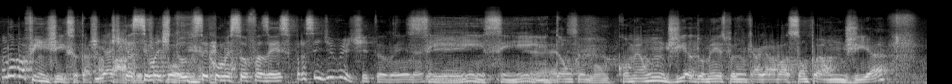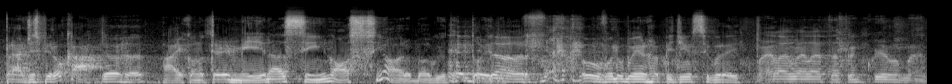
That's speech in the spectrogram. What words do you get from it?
Não dá pra fingir que você tá E chapado. acho que acima de tipo, tudo você começou a fazer isso pra se divertir também, né? Sim, sim. então, isso é bom. como é um dia do mês, por exemplo, que a gravação, pô, é um dia pra despirocar. Aham. Aí quando termina, assim, nossa senhora, o bagulho tá doido. da hora. Ô, vou no banheiro rapidinho, segura aí. Vai lá, vai lá, tá tranquilo, mano.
